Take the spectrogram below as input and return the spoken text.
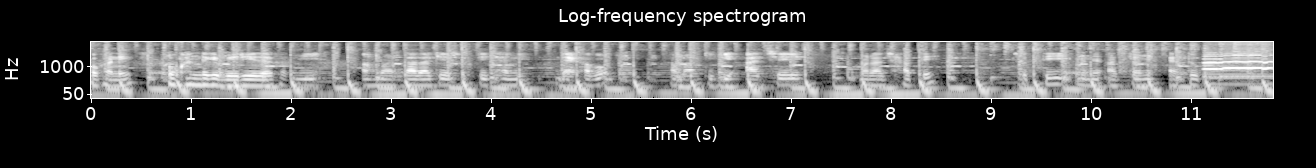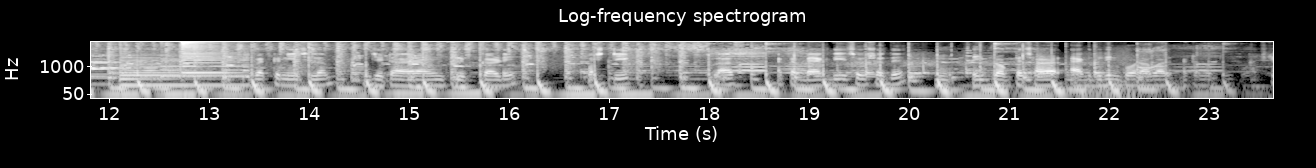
ওখানেই। ওখান থেকে বেরিয়ে দেখ। আমি আমার দাদাকে সত্যি থ্যাংক দেখাবো। আমার কি কি আছে। আমার আজ হাতে। সত্যি মানে আজকে আমি এত ব্যাগটা নিয়েছিলাম, যেটা অ্যারাউন্ড ফ্লিপকার্টে স্টিক প্লাস একটা ব্যাগ দিয়েছে ওর সাথে। এই ব্লগটা ছাড়ার এক দুদিন পর আবার একটা নতুন আজকে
